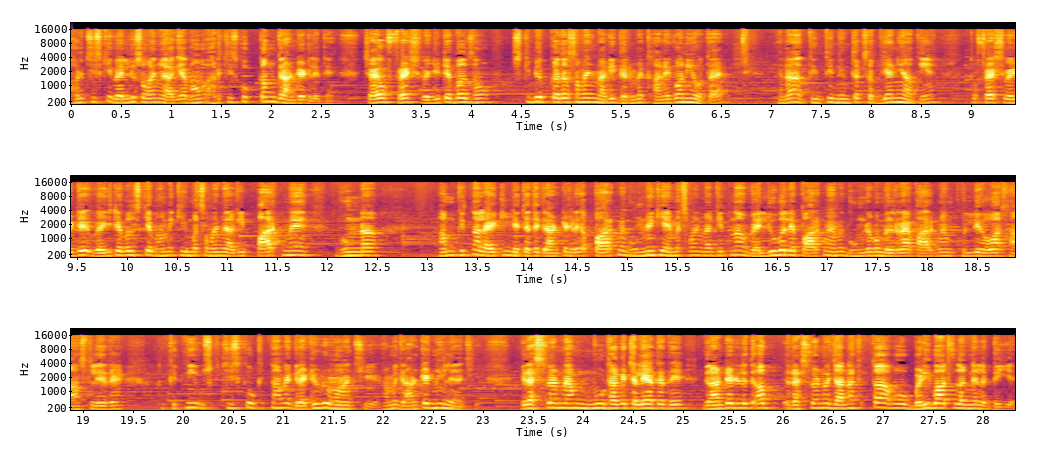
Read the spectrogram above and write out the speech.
हर चीज़ की वैल्यू समझ में आ गई अब हम हर चीज़ को कम ग्रांटेड लेते हैं। चाहे वो फ्रेश वेजिटेबल्स हो, उसकी भी अब कदर समझ में आ गई। घर में खाने को नहीं होता है है ना? तीन तीन दिन तक सब्ज़ियाँ नहीं आती हैं। तो फ्रेश वेजिटेबल्स की अब हमें कीमत समझ में आ गई। पार्क में घूमना हम कितना लाइटली लेते थे ग्रांटेड अब पार्क में घूमने की अहमियत समझ में कितना वैल्यूबल है पार्क में हमें घूमने को मिल रहा है पार्क में हम खुली हवा, सांस ले रहे हैं तो कितनी उस चीज़ को कितना हमें ग्रेटिट्यूड होना चाहिए, हमें ग्रांटेड नहीं लेना चाहिए। रेस्टोरेंट में हम मुँह उठा के चले जाते थे ग्रांटेड लेते, अब रेस्टोरेंट में जाना कितना वो बड़ी बात लगने लग गई है,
